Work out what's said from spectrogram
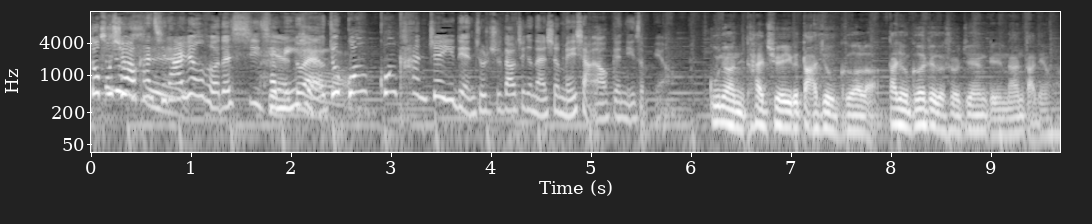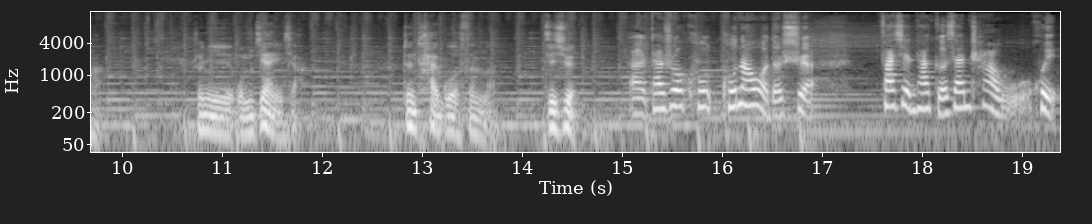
都不需要看其他任何的细节，很明显就光光看这一点就知道这个男生没想要跟你怎么样。姑娘你太缺一个大舅哥了。大舅哥这个时候居然给这男人打电话，说你我们见一下，真太过分了。继续，呃，他说苦苦恼我的是，发现他隔三差五会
